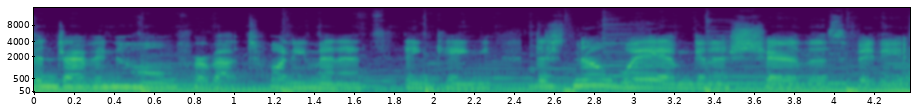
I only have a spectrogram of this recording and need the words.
been driving home for about 20 minutes thinking, there's no way I'm gonna share this video.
